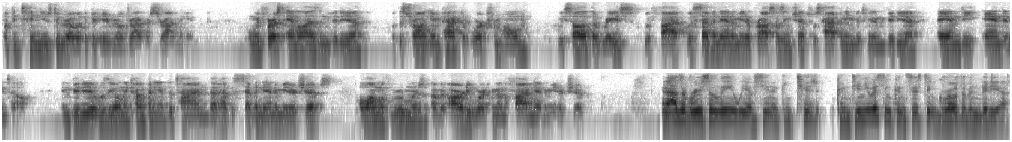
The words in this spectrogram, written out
but continues to grow with the behavioral drivers surrounding it. When we first analyzed NVIDIA, with the strong impact of work from home, we saw that the race with five with seven nanometer processing chips was happening between NVIDIA, AMD, and Intel. NVIDIA was the only company at the time that had the seven nanometer chips, along with rumors of it already working on the five nanometer chip. And as of recently, we have seen a conti- continuous and consistent growth of NVIDIA.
